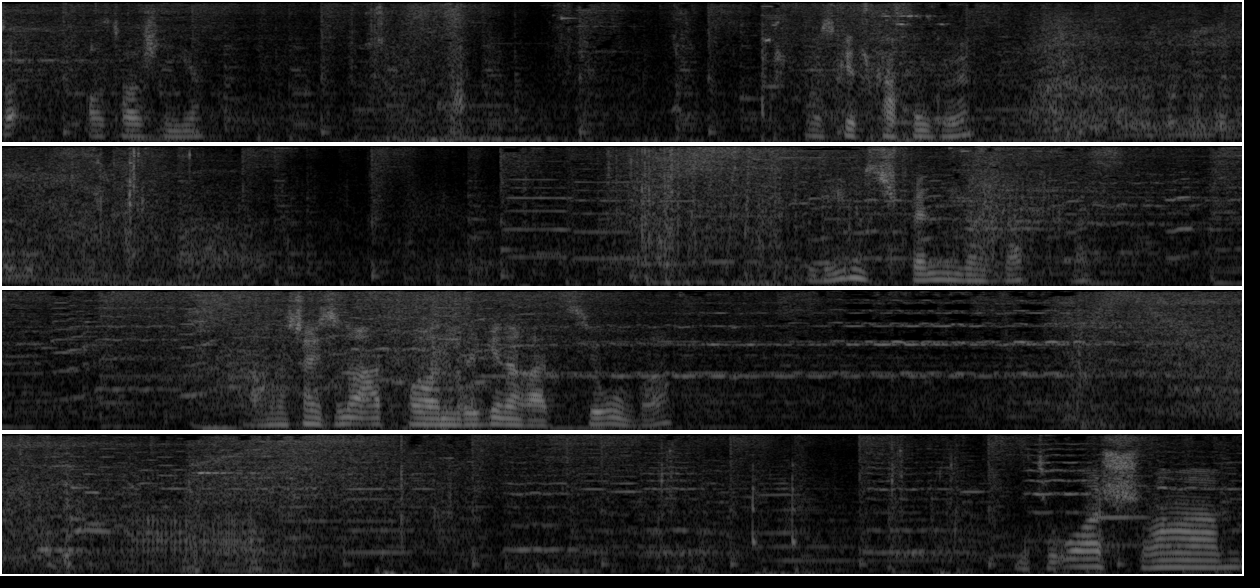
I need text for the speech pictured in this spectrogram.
So, austauschen hier. Los geht's, Karfunkel. Lebensspendender Saft, was? Ah, wahrscheinlich so eine Art von Regeneration, wa? Meteorschwarm.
